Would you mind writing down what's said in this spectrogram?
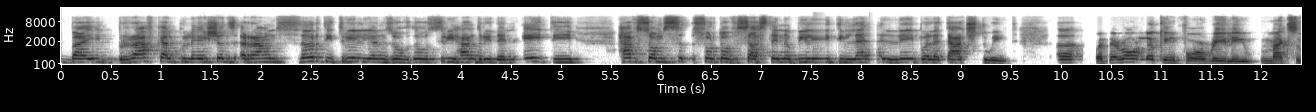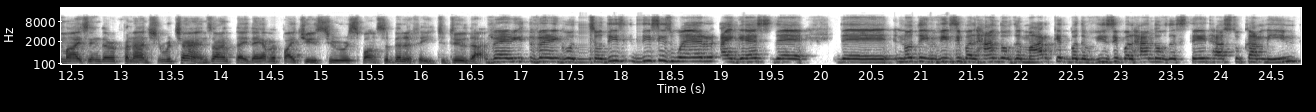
by rough calculations, around 30 trillions of those 380 have some s- sort of sustainability la- label attached to it. Uh, but they're all looking for really maximizing their financial returns, aren't they? They have a fiduciary responsibility to do that. Very, very good. So this this is where I guess the the not the invisible hand of the market, but the visible hand of the state has to come in.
